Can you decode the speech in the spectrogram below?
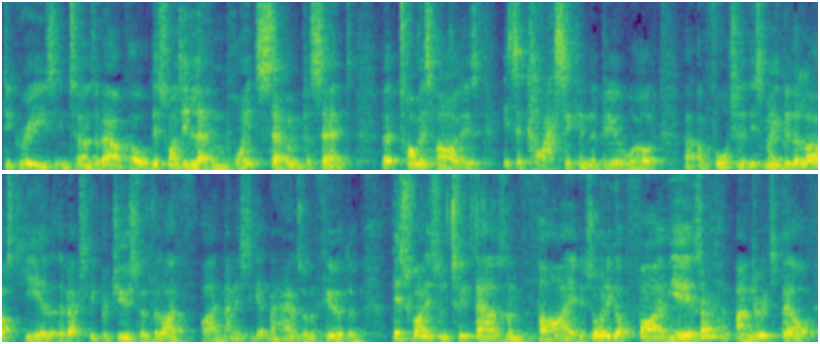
degrees in terms of alcohol. This one's 11.7%. Uh, Thomas Hardy's, it's a classic in the beer world. Uh, unfortunately, this may be the last year that they've actually produced them, but I've, I managed to get my hands on a few of them. This one is from 2005. It's already got five years under its belt,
